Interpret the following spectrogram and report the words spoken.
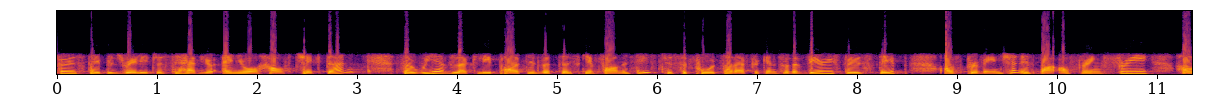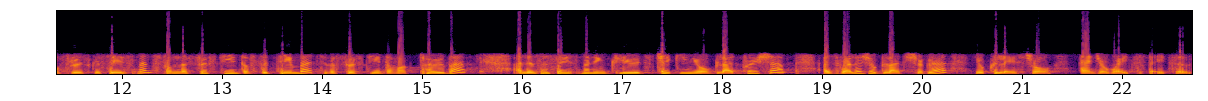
first step is really just to have your annual health check done. So we have luckily partnered with Dis-Chem Pharmacies to support South Africans with the very first step of prevention is by offering free health risk assessments from the 15th of September to the 15th of October. And this assessment includes checking your blood pressure as well as your blood sugar, your cholesterol, and your weight status.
